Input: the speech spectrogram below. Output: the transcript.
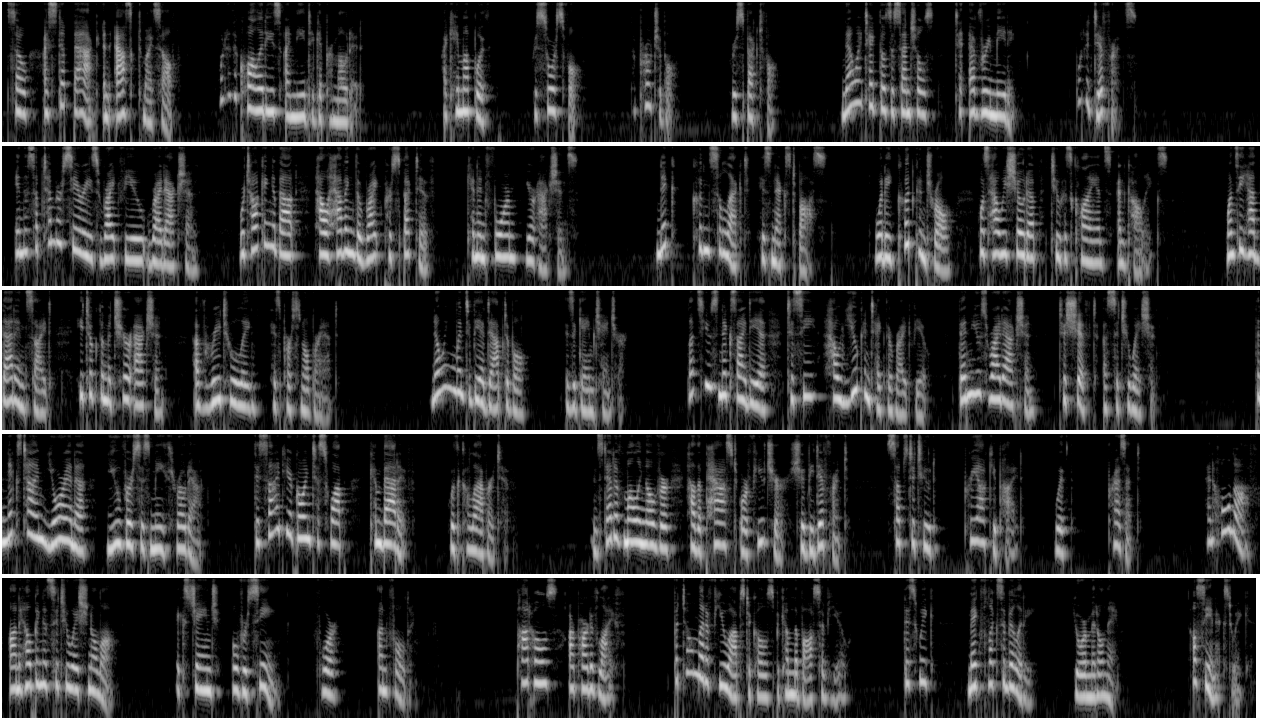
So I stepped back and asked myself, what are the qualities I need to get promoted? I came up with resourceful, approachable, respectful. Now I take those essentials to every meeting. What a difference! In the September series Right View, Right Action, we're talking about how having the right perspective can inform your actions. Nick couldn't select his next boss. What he could control was how he showed up to his clients and colleagues. Once he had that insight, he took the mature action of retooling his personal brand. Knowing when to be adaptable is a game changer. Let's use Nick's idea to see how you can take the right view, then use right action to shift a situation. The next time you're in a you versus me throwdown, decide you're going to swap combative with collaborative. Instead of mulling over how the past or future should be different, substitute preoccupied with present and hold off on helping a situation along exchange overseeing for unfolding. Potholes are part of life, but don't let a few obstacles become the boss of you. This week, make flexibility your middle name. I'll see you next week.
